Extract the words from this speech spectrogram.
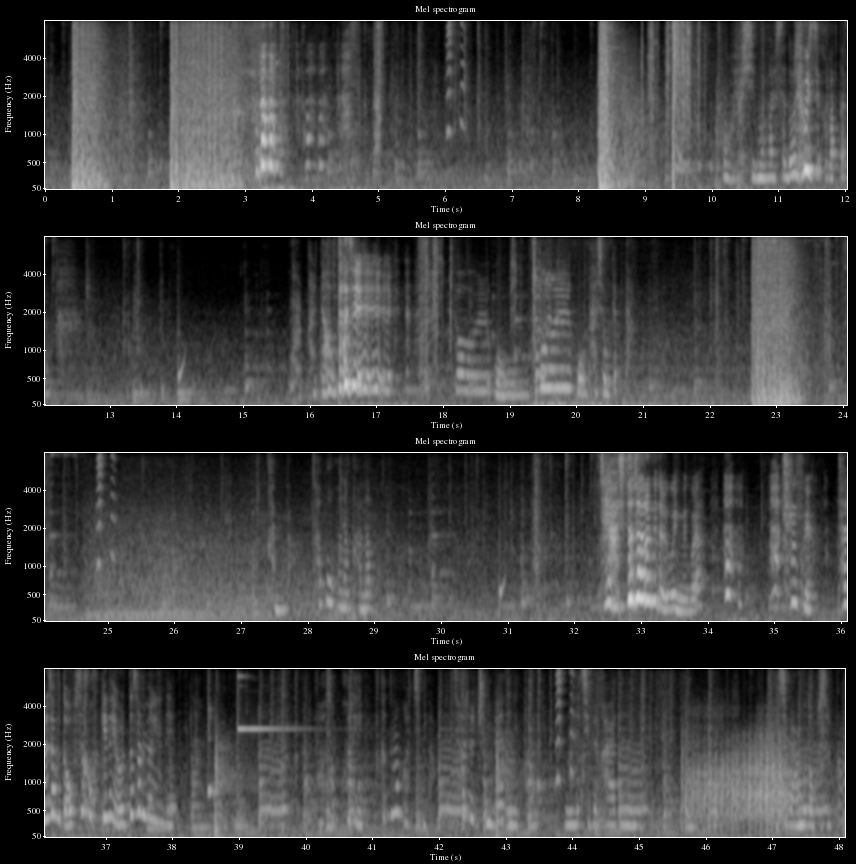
어, 역시 뭔가 진짜 노리고 있을 것 같다. 갈 데 없다지. 돌고 돌고 다시 오겠다. 간다. 차보고 그냥 가나 봐. 아직도 저렇게 들고 있는 거야? 친구야. 데 없을 것 같긴 해. 15명인데. 아, 서클이 끝만 걸친다. 차를 준비해야 되니까. 원래 집에 가야 되는데. 이 집에 아무도 없을까?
